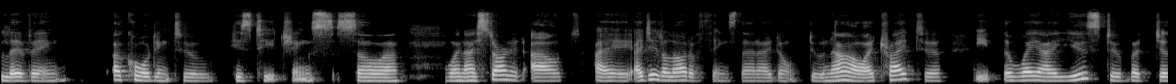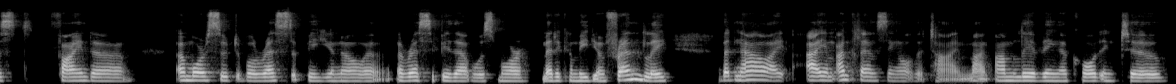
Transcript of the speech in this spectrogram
living according to his teachings. So uh, when I started out, I, I did a lot of things that I don't do now. I tried to eat the way I used to, but just find a, a more suitable recipe, you know, a, a recipe that was more medical medium friendly. But now I, I am I'm cleansing all the time. I'm, I'm living according to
